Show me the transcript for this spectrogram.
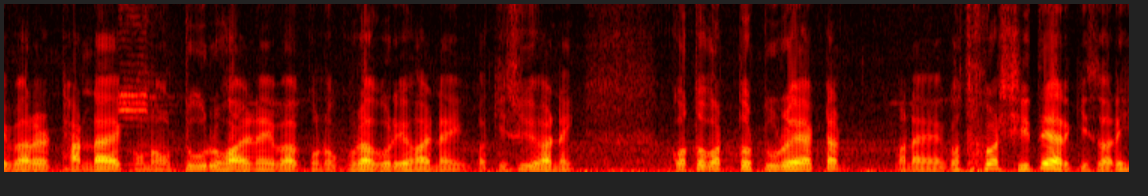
এবারে ঠান্ডায় কোনো ট্যুর হয় নাই বা কোনো ঘোরাঘুরি হয় নাই বা কিছুই হয় নাই। গতবার তো ট্যুরে একটা মানে গতবার শীতে আর কি সরি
